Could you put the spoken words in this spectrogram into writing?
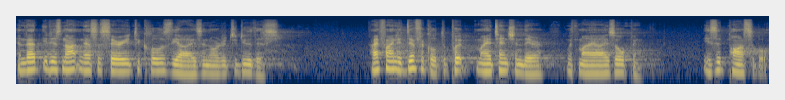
and that it is not necessary to close the eyes in order to do this. I find it difficult to put my attention there with my eyes open. Is it possible?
